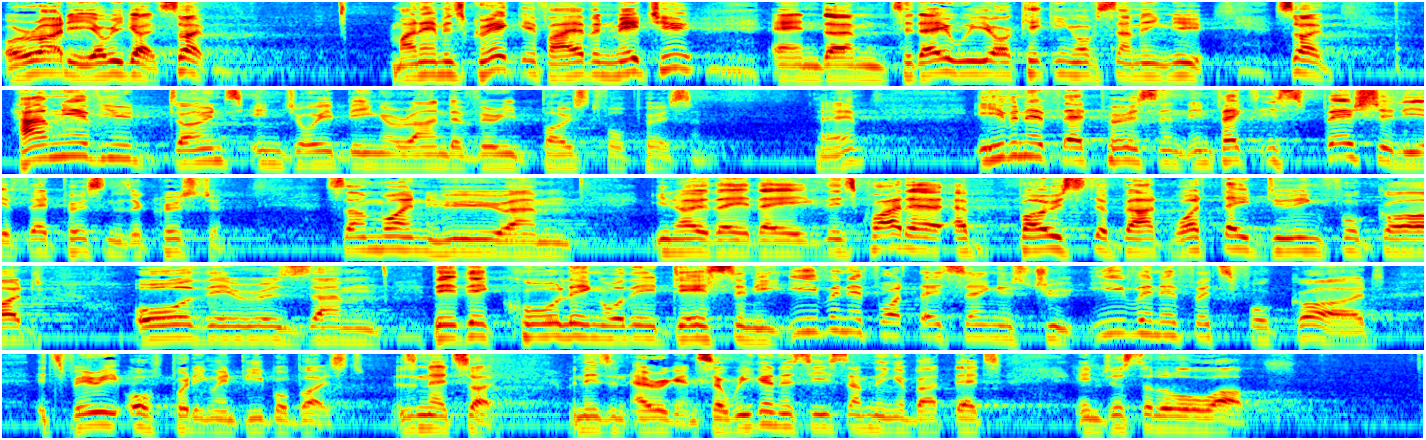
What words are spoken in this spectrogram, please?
Alrighty, here we go. So, my name is Greg, if I haven't met you, and um, today we are kicking off something new. So, how many of you don't enjoy being around a very boastful person? Eh? Even if that person, in fact, especially if that person is a Christian, someone who, um, you know, they, they, there's quite a, a, boast about what they're doing for God, or there is um, their, their calling or their destiny. Even if what they're saying is true, even if it's for God, it's very off putting when people boast. Isn't that so? When there's an arrogance. So we're going to see something about that in just a little while.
